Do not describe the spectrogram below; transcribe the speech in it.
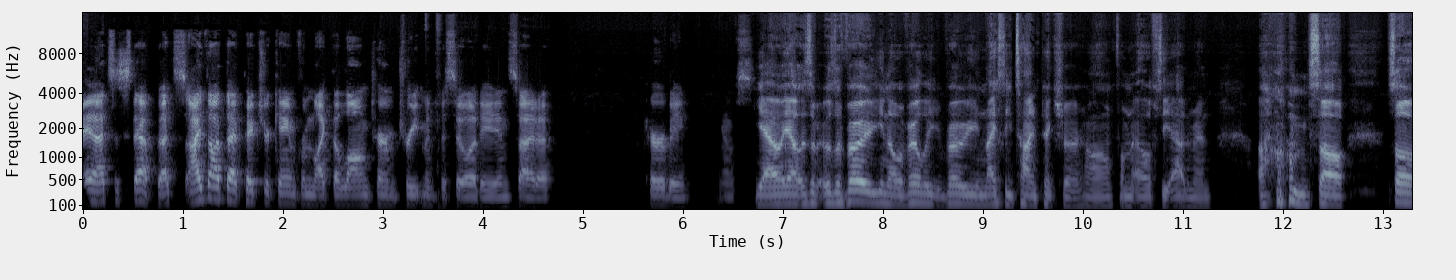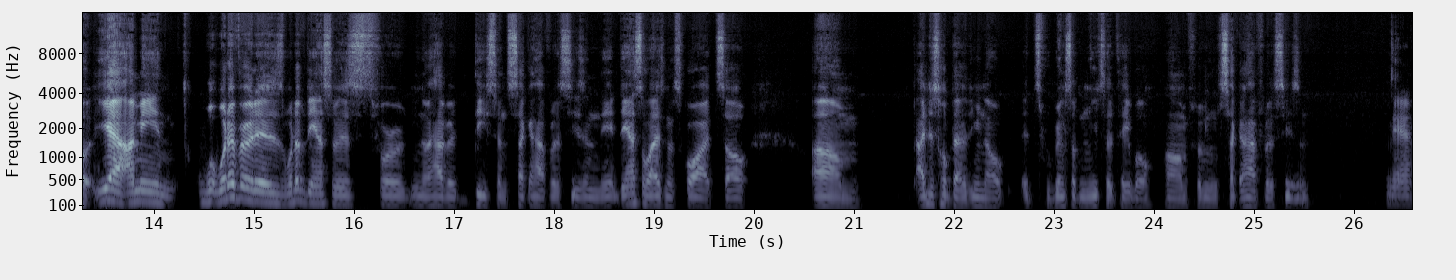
Hey, that's a step. That's I thought that picture came from like the long term treatment facility inside of Kirkby. Was... Yeah, yeah, it was a, it was a very you know very very nicely timed picture um, from the LFC admin. Um, so so yeah, I mean, whatever it is, whatever the answer is for you know have a decent second half of the season, the, the answer lies in the squad. So, um, I just hope that you know it's bring something new to the table um from the second half of the season. Yeah,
